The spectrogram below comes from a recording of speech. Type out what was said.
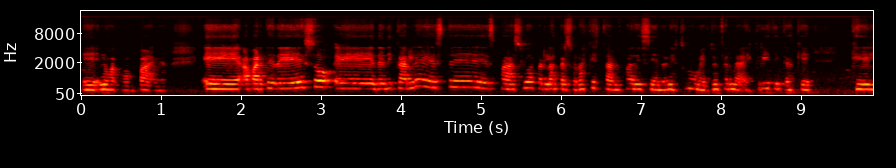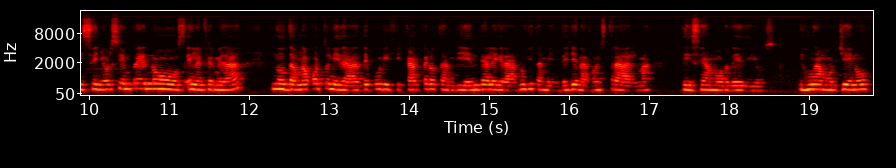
eh, nos acompaña. Eh, aparte de eso, dedicarle este espacio a las personas que están padeciendo en estos momentos enfermedades críticas, que, que el Señor siempre nos, en la enfermedad, nos da una oportunidad de purificar, pero también de alegrarnos y también de llenar nuestra alma de ese amor de Dios. Es un amor lleno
